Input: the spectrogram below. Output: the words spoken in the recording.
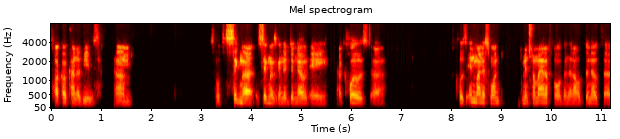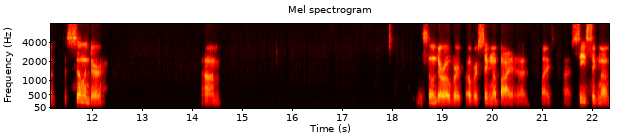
talk, I'll kind of use. Um, so sigma sigma is going to denote a, a closed uh, closed n minus one dimensional manifold, and then I'll denote the, the cylinder um, the cylinder over over sigma by uh, by uh, c sigma,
